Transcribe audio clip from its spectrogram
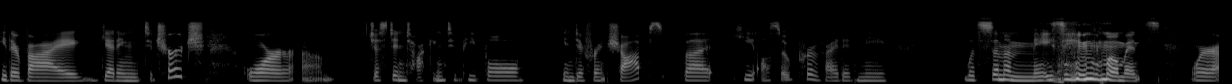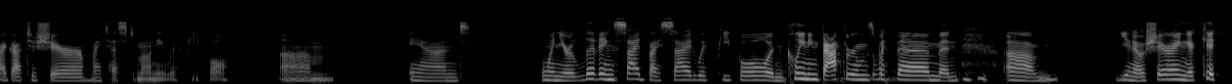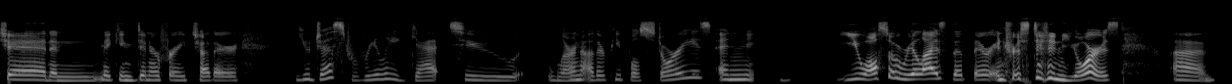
either by getting to church or um, just in talking to people in different shops but he also provided me with some amazing moments where I got to share my testimony with people. Um, and when you're living side by side with people and cleaning bathrooms with them and mm-hmm. um, you know sharing a kitchen and making dinner for each other you just really get to learn other people's stories and you also realize that they're interested in yours um,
